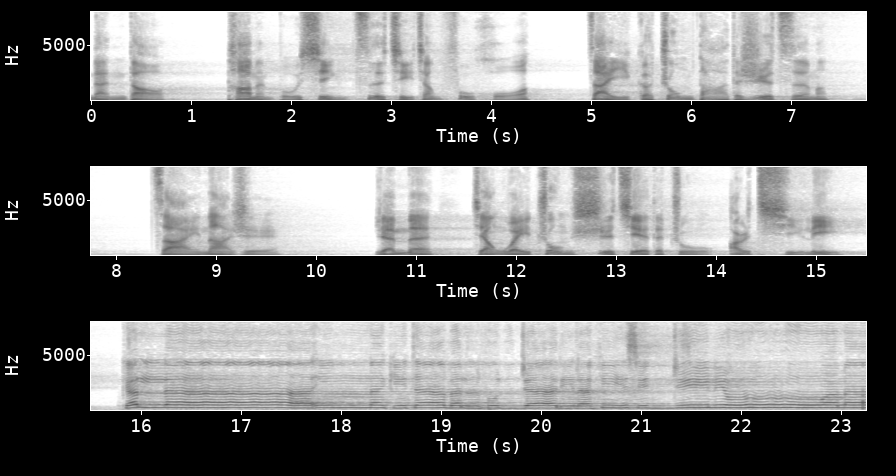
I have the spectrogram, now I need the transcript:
难道他们不信自己将复活在一个重大的日子吗？在那日，人们将为众世界的主而起立。كلا إن كتاب الفجار لفي سجين وما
